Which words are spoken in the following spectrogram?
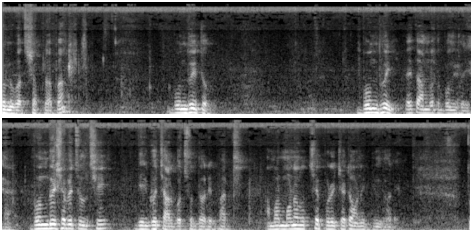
ধন্যবাদ শাপলাপা বন্ধুই তো। বন্ধুই, তাই তো আমরা তো বন্ধুই হ্যাঁ। বন্ধু হিসেবে চলছি দীর্ঘ চার বছর ধরে বাট আমার মনে হচ্ছে পরিচয়টা অনেক দিন ধরে। তো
